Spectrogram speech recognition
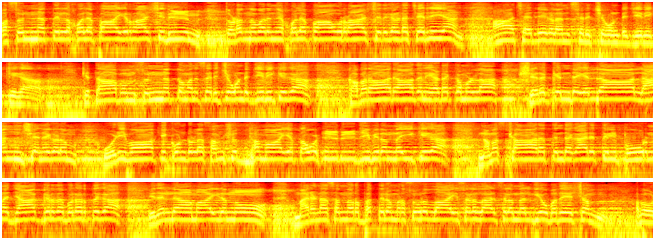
വസുന്നത്തിൽ റാഷിദീൻ തുടർന്ന് പറഞ്ഞ ഖുലഫാഉ റാഷിദുകളുടെ ചെരിയാണ്. ആ ചര്യകൾ അനുസരിച്ചുകൊണ്ട് ജീവിക്കുക. കിതാബും സുന്നത്തും അനുസരിച്ചുകൊണ്ട് ജീവിക്കുക. കബറാരാധന അടക്കമുള്ള ഷിർക്കിന്റെ എല്ലാ ലാഞ്ചനകളും ഒഴിവാക്കിക്കൊണ്ടുള്ള സംശുദ്ധമായ തൗഹീദി ജീവിതം നയിക്കുക. നമസ്കാരത്തിന്റെ കാര്യത്തിൽ പൂർണ ജാഗ്രത പുലർത്തുക. ഇതെല്ലാമായിരുന്നു മരണസന്ദർഭത്തിലും സന്ദർഭത്തിലും അലൈഹി വസല്ലം നൽകിയ ഉപദേശം. അപ്പോൾ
